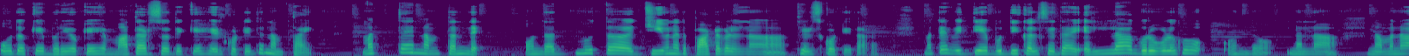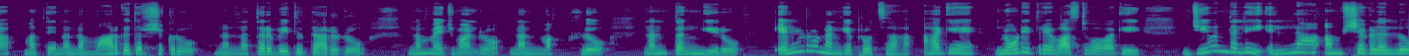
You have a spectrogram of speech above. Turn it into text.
ಓದೋಕ್ಕೆ ಬರೆಯೋಕ್ಕೆ ಮಾತಾಡಿಸೋದಕ್ಕೆ ಹೇಳ್ಕೊಟ್ಟಿದ್ದು ನಮ್ಮ ತಾಯಿ. ಮತ್ತು ನಮ್ಮ ತಂದೆ ಒಂದು ಅದ್ಭುತ ಜೀವನದ ಪಾಠಗಳನ್ನ ತಿಳಿಸ್ಕೊಟ್ಟಿದ್ದಾರೆ. ಮತ್ತು ವಿದ್ಯೆ, ಬುದ್ಧಿ ಕಲಿಸಿದ ಎಲ್ಲ ಗುರುಗಳಿಗೂ ಒಂದು ನನ್ನ ನಮನ ಮತ್ತು ನನ್ನ ಮಾರ್ಗದರ್ಶಕರು, ನನ್ನ ತರಬೇತುದಾರರು, ನಮ್ಮ ಯಜಮಾನರು, ನನ್ನ ಮಕ್ಕಳು, ನನ್ನ ತಂಗಿರು ಎಲ್ಲರೂ ನನಗೆ ಪ್ರೋತ್ಸಾಹ. ಹಾಗೆ ನೋಡಿದರೆ ವಾಸ್ತವವಾಗಿ ಜೀವನದಲ್ಲಿ ಎಲ್ಲ ಅಂಶಗಳಲ್ಲೂ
